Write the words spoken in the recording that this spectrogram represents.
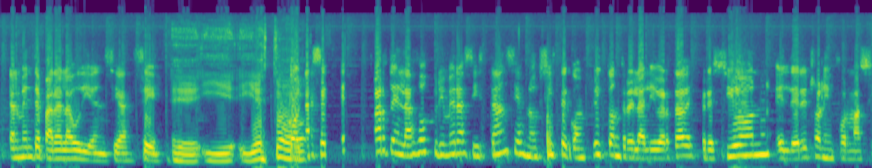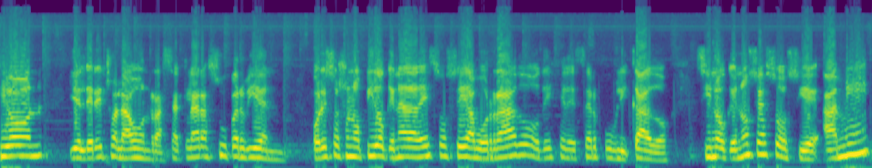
especialmente para la audiencia, sí. Eh, y, y esto... Con la Aparte, en las dos primeras instancias no existe conflicto entre la libertad de expresión, el derecho a la información y el derecho a la honra. Se aclara súper bien. Por eso yo no pido que nada de eso sea borrado o deje de ser publicado, sino que no se asocie a mí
